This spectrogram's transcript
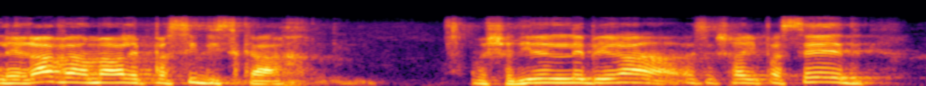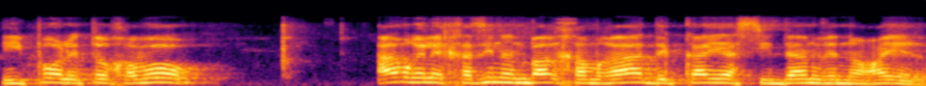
לרבא אמר לפסיד יסקח, ושדיל לבירה, העסק שלך ייפסד, ייפול לתוך הבור. אמרי לחזינן בר חמרה דקאי אסידן ונוער.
